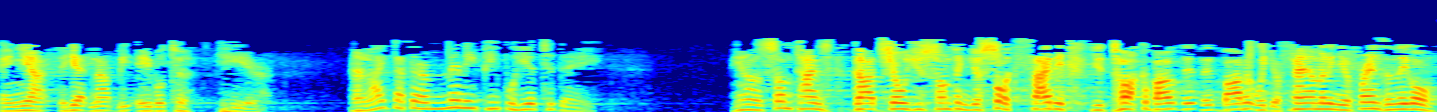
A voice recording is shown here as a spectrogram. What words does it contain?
and yet, yet not be able to hear. And like that, there are many people here today. You know, sometimes God shows you something, you're so excited, you talk about it, about it with your family and your friends, and they go,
